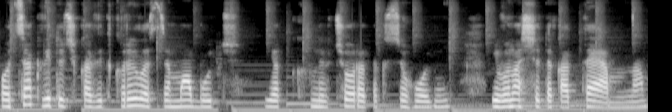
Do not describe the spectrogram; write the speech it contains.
Оця квіточка відкрилася, мабуть, як не вчора, так сьогодні. І вона ще така темна.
